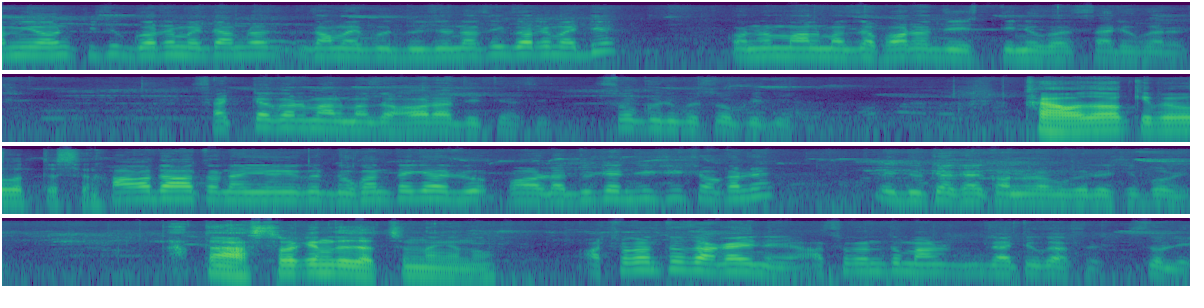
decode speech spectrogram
আমি এখন কিছু ঘরের মধ্যে আমরা জামাই বউ দুইজন আছি ঘরের মধ্যে। কোনো মাল মাজা হরা দিই তিন ঘর চারি ঘর আছে। ষাটটা ঘর মাল মাজা হরা দিতে আছি চৌকি চৌকি দিই খাওয়া দাওয়া কীভাবে করতেছেন? খাওয়া দাওয়া তো নাই এই দোকান থেকে পরোটা দুটা নিয়েছি সকালে এই দুটা খাই কোনোরকম করেছি পড়ি আপনার আশ্রয় কেন্দ্রে যাচ্ছেন না কেন? আশ্রকান্ত তো জায়গায় নেই তো মানুষ যাইটুক আছে চলে।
